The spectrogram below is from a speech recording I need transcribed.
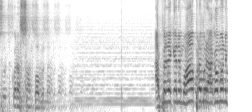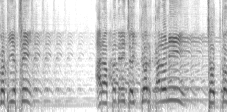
শোধ করা সম্ভব না আপনারা এখানে মহাপ্রভুর আগমন ঘটিয়েছে। আর আপনাদের এই যজ্ঞের কারণে চোদ্দ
